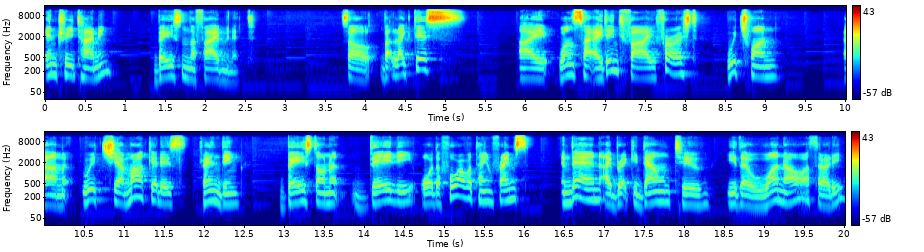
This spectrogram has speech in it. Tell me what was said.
entry timing based on the 5 minute. So, but like this, I once I identify first which one, um, which uh, market is trending based on daily or the 4 hour time frames, and then I break it down to either 1 hour or 30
